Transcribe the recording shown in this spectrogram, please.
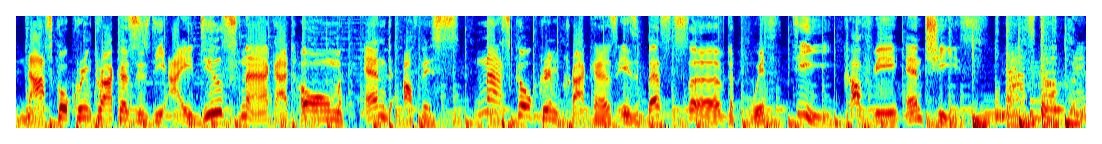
Nasco cream crackers is the ideal snack at home and office. Nasco cream crackers is best served with tea, coffee, and cheese. Nasco cream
